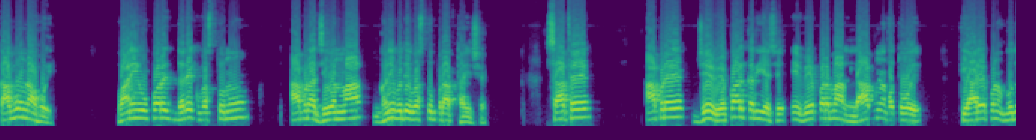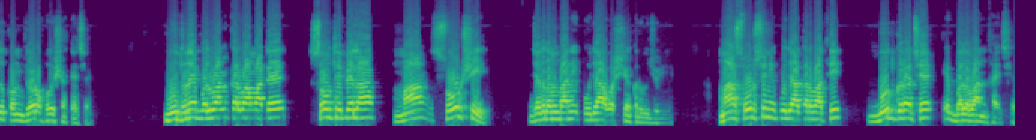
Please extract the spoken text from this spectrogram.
કાબુ ના હોય, વાણી ઉપર દરેક વસ્તુનું આપણા જીવનમાં ઘણી બધી વસ્તુ પ્રાપ્ત થાય છે. સાથે આપણે જે વેપાર કરીએ છીએ, એ વેપારમાં લાભ ન થતો હોય, ત્યારે પણ બુધ કમજોર હોઈ શકે છે. બુધને બલવાન કરવા માટે સૌથી પહેલા માં સોળશી જગદંબાની પૂજા અવશ્ય કરવી જોઈએ. માં સોરસીની પૂજા કરવાથી બુધ ગ્રહ છે એ બલવાન થાય છે.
